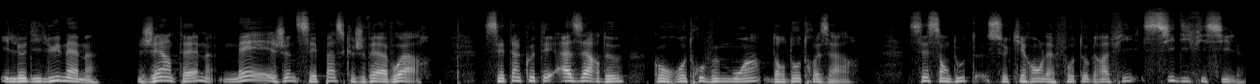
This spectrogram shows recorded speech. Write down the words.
Il le dit lui-même. J'ai un thème, mais je ne sais pas ce que je vais avoir. C'est un côté hasardeux qu'on retrouve moins dans d'autres arts. C'est sans doute ce qui rend la photographie si difficile.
